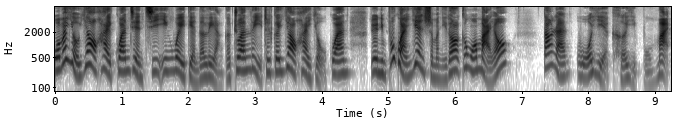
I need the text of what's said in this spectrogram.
我们有要害关键基因位点的两个专利，这跟要害有关。就你不管验什么，你都要跟我买哦。当然，我也可以不卖。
